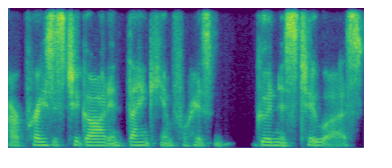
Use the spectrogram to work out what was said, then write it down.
our praises to God and thank Him for His goodness to us.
